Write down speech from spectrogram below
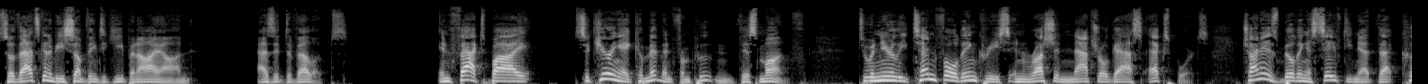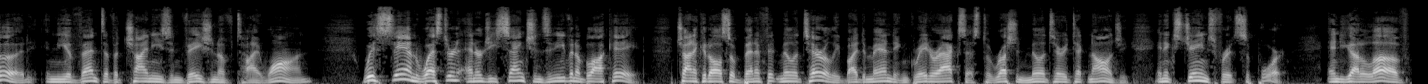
So that's going to be something to keep an eye on as it develops. In fact, by securing a commitment from Putin this month to a nearly tenfold increase in Russian natural gas exports, China is building a safety net that could, in the event of a Chinese invasion of Taiwan, withstand Western energy sanctions and even a blockade. China could also benefit militarily by demanding greater access to Russian military technology in exchange for its support. And you got to love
